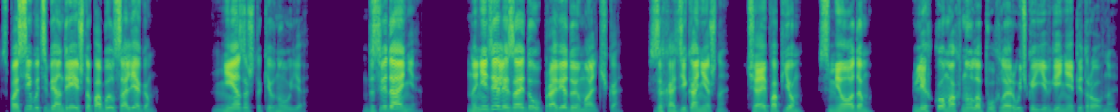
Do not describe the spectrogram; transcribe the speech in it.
«Спасибо тебе, Андрей, что побыл с Олегом». «Не за что», — кивнул я. «До свидания. На неделе зайду, проведаю мальчика». «Заходи, конечно. Чай попьем. С медом». Легко махнула пухлой ручкой Евгения Петровна.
